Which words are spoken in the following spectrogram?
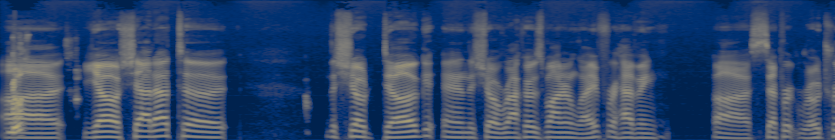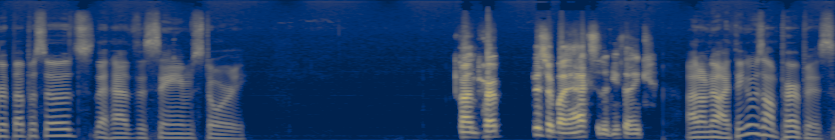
uh, yo, shout out to the show Doug and the show Rocko's Modern Life for having uh, separate road trip episodes that have the same story. On purpose or by accident, you think? I don't know. I think it was on purpose.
